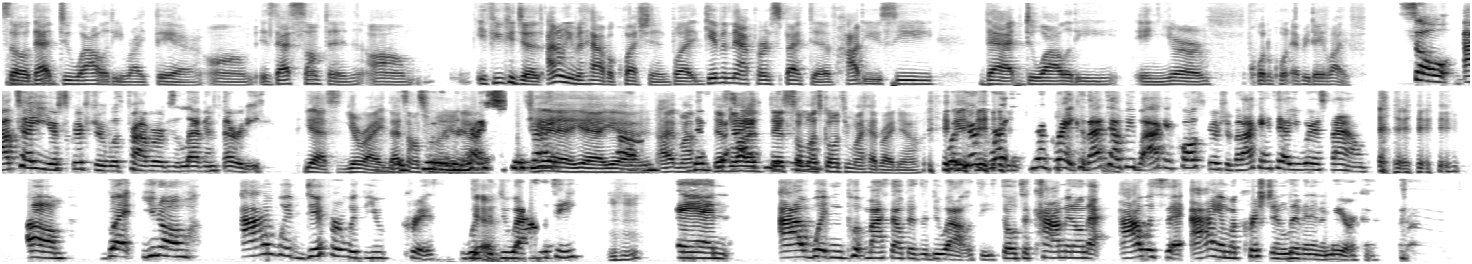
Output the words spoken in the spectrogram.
So that duality right there, um, is that something? Um, if you could just, I don't even have a question, but given that perspective, how do you see that duality in your quote unquote everyday life? So I'll tell you your scripture was Proverbs eleven thirty. Yes, you're right. That sounds familiar now. Right. Yeah, yeah, yeah. Um, I, my, there's a lot of there's so much going through my head right now. well, you're great. You're great because I tell people I can quote scripture, but I can't tell you where it's found. um, but you know, I would differ with you, Chris, with yeah. the duality, mm-hmm. and I wouldn't put myself as a duality. So to comment on that, I would say I am a Christian living in America.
